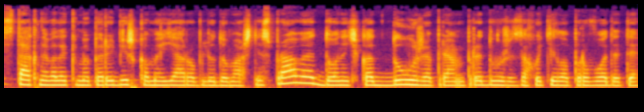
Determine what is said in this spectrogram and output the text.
Ось так невеликими перебіжками я роблю домашні справи. Донечка дуже прям придуже захотіла проводити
